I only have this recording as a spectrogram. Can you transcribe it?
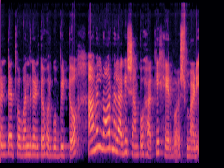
ಗಂಟೆ ಅಥವಾ ಒಂದು ಗಂಟೆವರೆಗೂ ಬಿಟ್ಟು ಆಮೇಲೆ ನಾರ್ಮಲ್ ಆಗಿ ಶಾಂಪೂ ಹಾಕಿ ಹೇರ್ ವಾಶ್ ಮಾಡಿ.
